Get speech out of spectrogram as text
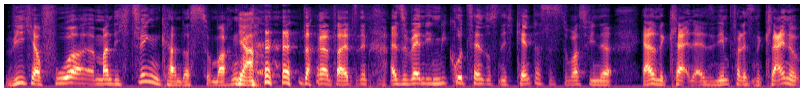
wie ich erfuhr, man dich zwingen kann, das zu machen, ja. daran teilzunehmen. Also wer den Mikrozensus nicht kennt, das ist sowas wie eine, ja, eine kleine, also in dem Fall ist eine kleine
